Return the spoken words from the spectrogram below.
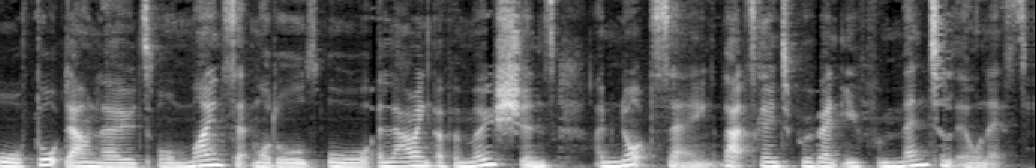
or thought downloads or mindset models or allowing of emotions, I'm not saying that's going to prevent you from mental illness.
